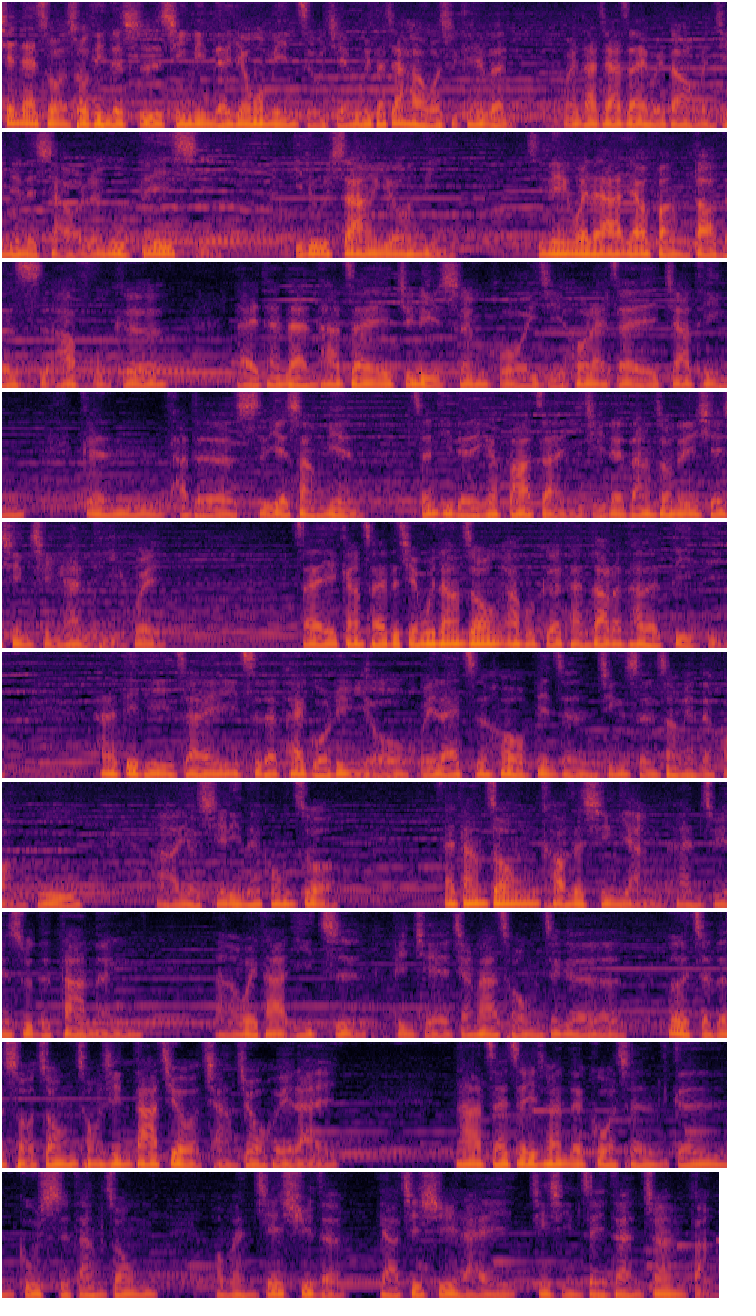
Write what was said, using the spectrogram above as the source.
现在所收听的是《心灵的游牧民族》节目。大家好，我是 Kevin，欢迎大家再回到我们今天的小人物悲喜，一路上有你。今天为大家邀访到的是阿福哥，来谈谈他在军旅生活以及后来在家庭跟他的事业上面整体的一个发展，以及在当中的一些心情和体会。在刚才的节目当中，阿福哥谈到了他的弟弟。他的弟弟在一次的泰国旅游回来之后，变成精神上面的恍惚，啊，有邪灵的工作，在当中靠着信仰和主耶稣的大能，啊，为他医治，并且将他从这个恶者的手中重新搭救、抢救回来。那在这一段的过程跟故事当中，我们接续的要继续来进行这一段专访。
